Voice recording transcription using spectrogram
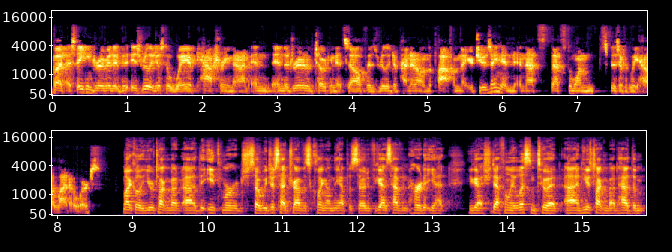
But a staking derivative is really just a way of capturing that. And, and the derivative token itself is really dependent on the platform that you're choosing. And, and that's, that's the one specifically how Lido works. Michael, you were talking about uh, the ETH merge. So we just had Travis Kling on the episode. If you guys haven't heard it yet, you guys should definitely listen to it. Uh, and he was talking about how the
